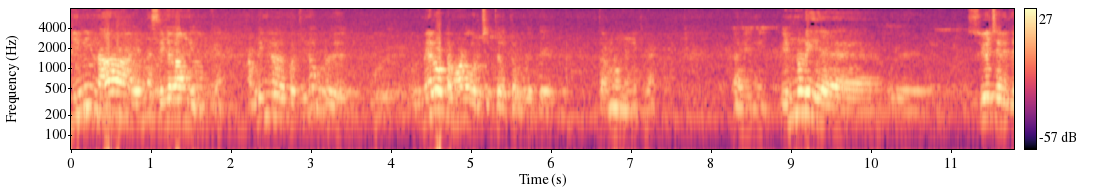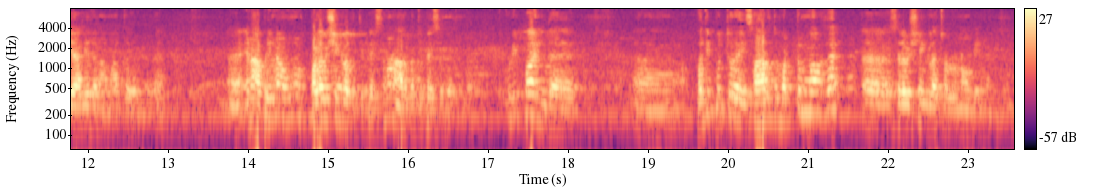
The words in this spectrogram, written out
இனி நான் என்ன செய்யலாம்னு இருக்கேன்? அப்படிங்கிறத பத்தின ஒரு ஒரு- மேலோட்டமான ஒரு சித்திரத்தை உங்களுக்கு தரணும்னு நினைக்கிறேன். என்னுடைய சுயச்சரிதையாக இதை நான் மாற்ற விரும்புகிறேன். ஏன்னா அப்படின்னா இன்னும் பல விஷயங்களை பத்தி பேசணும். நான் அதை பத்தி பேச விரும்புகிறேன். குறிப்பா இந்த பதிப்புத்துறை சார்ந்து மட்டுமாக சில விஷயங்களை சொல்லணும் அப்படின்னு நினைக்கிறேன்.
